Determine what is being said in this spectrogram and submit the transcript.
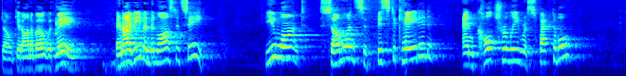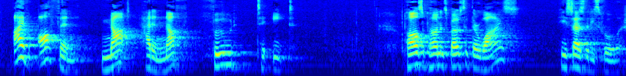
Don't get on a boat with me. And I've even been lost at sea. You want someone sophisticated and culturally respectable? I've often not had enough food to eat. Paul's opponents boast that they're wise. He says that he's foolish.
